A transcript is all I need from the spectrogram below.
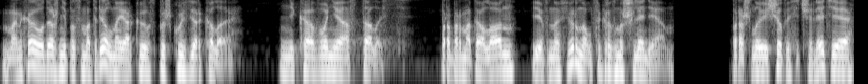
Манхау даже не посмотрел на яркую вспышку зеркала. «Никого не осталось», – пробормотал он и вновь вернулся к размышлениям. Прошло еще тысячелетие,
